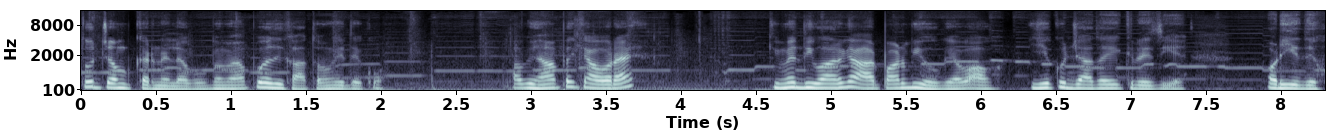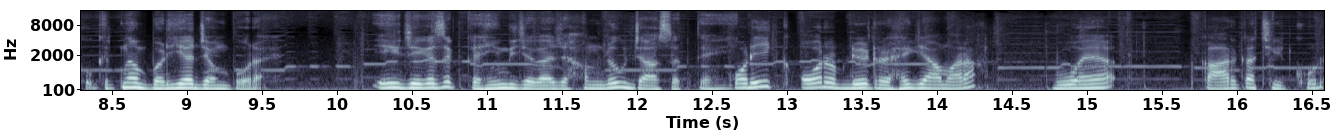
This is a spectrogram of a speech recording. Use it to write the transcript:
तो जंप करने लगोगे। मैं आपको दिखाता हूँ, ये देखो। अब यहाँ पे क्या हो रहा है कि मैं दीवार के आर पार भी हो गया वाह ये कुछ ज़्यादा ही क्रेज़ी है। और ये देखो, कितना बढ़िया जंप हो रहा है। एक जगह से कहीं भी जगह हम लोग जा सकते हैं। और एक और अपडेट रह गया हमारा, वो है कार का चीट कोड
